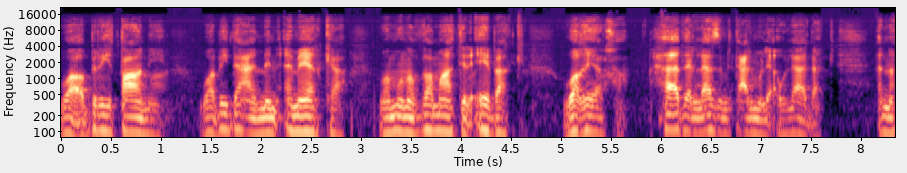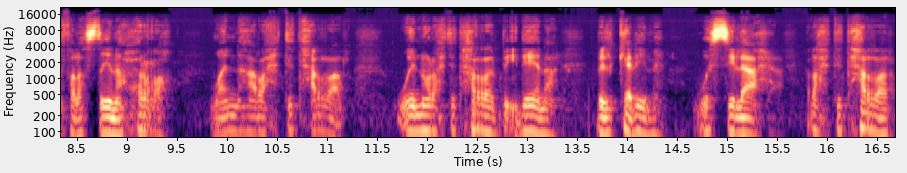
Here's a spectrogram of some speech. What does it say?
وبريطاني وبدعم من أمريكا ومنظمات الإيبك وغيرها. هذا لازم تعلمه لأولادك أن فلسطين حرة وأنها راح تتحرر. وأنه راح تتحرر بإيدينا بالكلمة والسلاح. راح تتحرر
